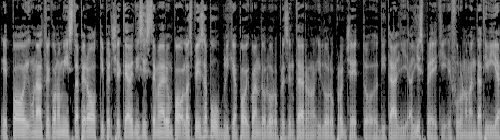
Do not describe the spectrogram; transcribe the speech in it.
e poi un altro economista Perotti per cercare di sistemare un po' la spesa pubblica, poi quando loro presentarono il loro progetto di tagli agli sprechi e furono mandati via.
